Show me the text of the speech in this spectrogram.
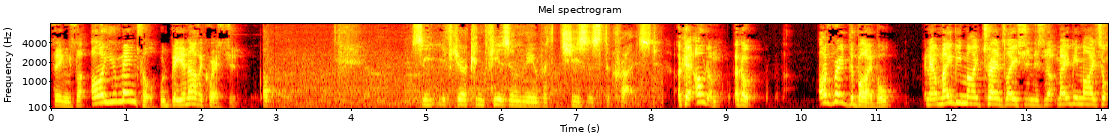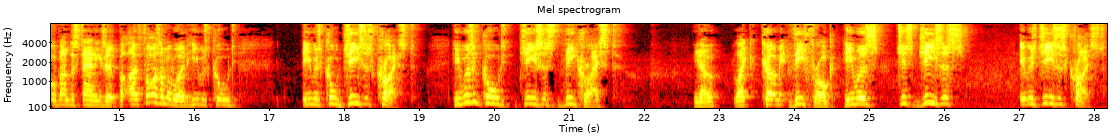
things like, are you mental? Would be another question. See, if you're confusing me with Jesus the Christ, Okay, hold on. Go. I've read the Bible. Now, maybe my translation is not, maybe my sort of understanding is it, but as far as I'm aware, he was called, he was called Jesus Christ. He wasn't called Jesus the Christ. You know, like Kermit the Frog. He was just Jesus. It was Jesus Christ.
